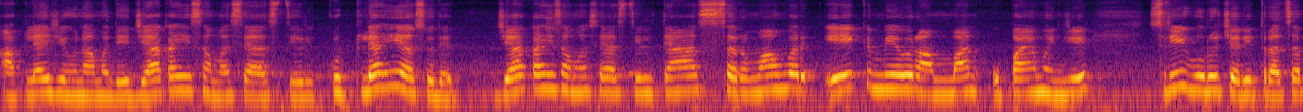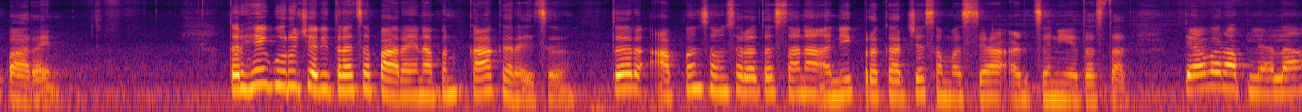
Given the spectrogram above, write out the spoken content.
आपल्या जीवनामध्ये ज्या काही समस्या असतील कुठल्याही असू देत ज्या काही समस्या असतील त्या सर्वांवर एकमेव रामबाण उपाय म्हणजे श्री गुरुचरित्राचं पारायण. तर हे गुरुचरित्राचं पारायण आपण का करायचं? तर आपण संसारात असताना अनेक प्रकारच्या समस्या अडचणी येत असतात. त्यावर आपल्याला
